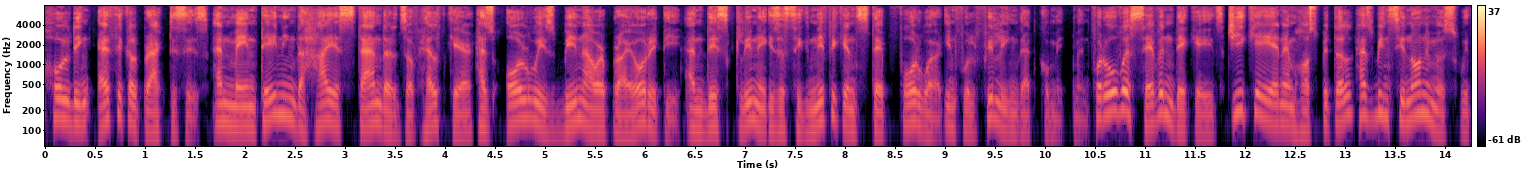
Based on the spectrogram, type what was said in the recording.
Upholding ethical practices and maintaining the highest standards of healthcare has always been our priority, and this clinic is a significant step forward in fulfilling that commitment. For over seven decades, GKNM Hospital has been synonymous with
